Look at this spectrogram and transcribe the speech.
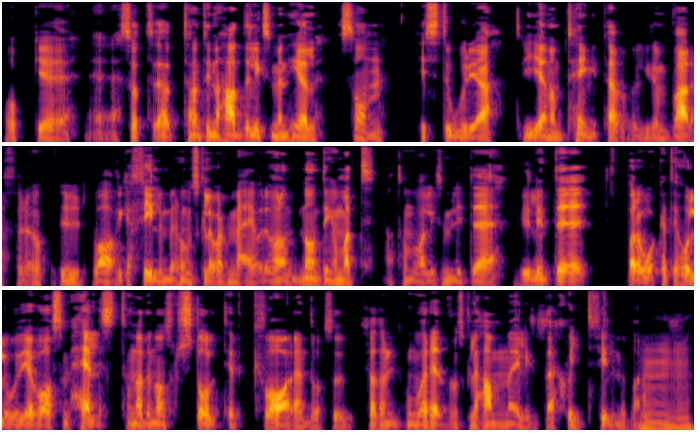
Och eh, eh, så att, att Tarantino hade liksom en hel sån historia genomtänkt här, liksom varför och hur, vad, vilka filmer hon skulle ha varit med i. och det var nå- någonting om att, att hon var liksom lite, ville inte bara åka till Hollywood och göra vad som helst. Hon hade någon sorts stolthet kvar ändå, så för att hon, hon var rädd att hon skulle hamna i liksom så här skitfilmer bara. Mm,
